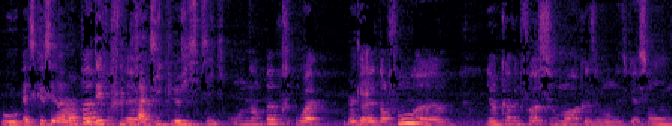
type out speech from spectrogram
Ou est-ce que c'est vraiment Pas côté plus pratique, logistique On n'a pas. Ouais, Euh, dans le fond, euh, il y a encore une fois, sûrement à cause de mon éducation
